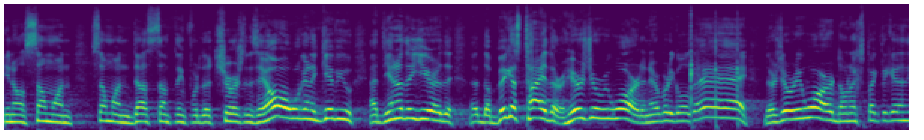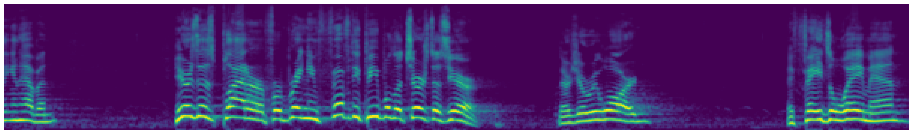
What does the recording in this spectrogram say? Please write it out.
You know, someone someone does something for the church and they say, "Oh, we're going to give you at the end of the year the, the biggest tither. Here's your reward." And everybody goes, "Hey, there's your reward. Don't expect to get anything in heaven." Here's this platter for bringing 50 people to church this year. There's your reward. It fades away, man.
